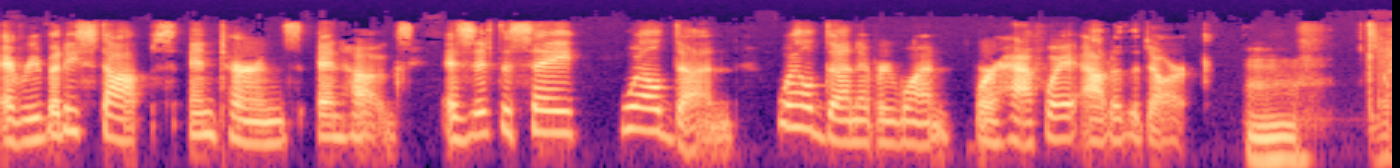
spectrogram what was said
everybody stops and turns and hugs, as if to say, Well done. Well done, everyone. We're halfway out of the dark. Mm.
